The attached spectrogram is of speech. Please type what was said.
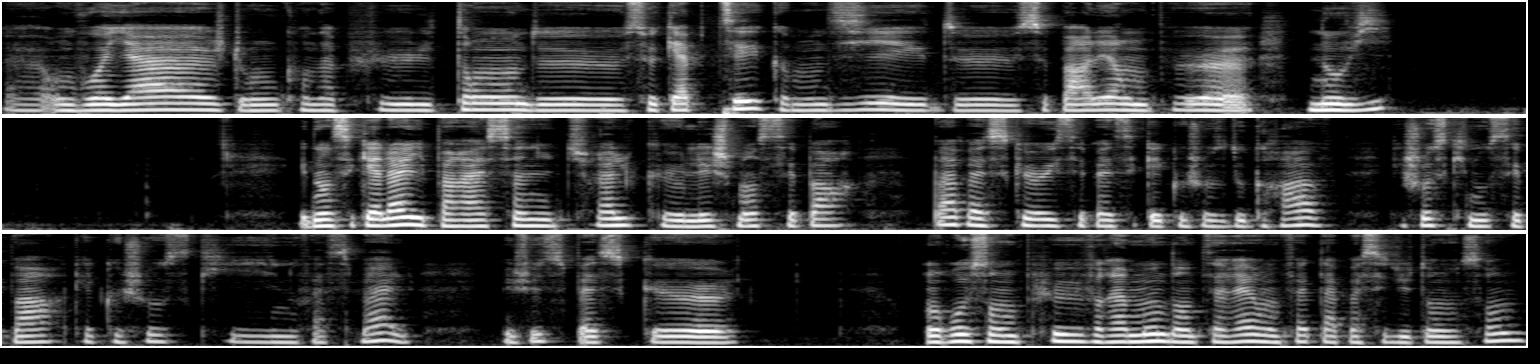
Euh, on voyage, donc on n'a plus le temps de se capter, comme on dit, et de se parler un peu euh, nos vies. Et dans ces cas-là, il paraît assez naturel que les chemins se séparent. Pas parce qu'il s'est passé quelque chose de grave, quelque chose qui nous sépare, quelque chose qui nous fasse mal, mais juste parce que on ressent plus vraiment d'intérêt en fait à passer du temps ensemble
